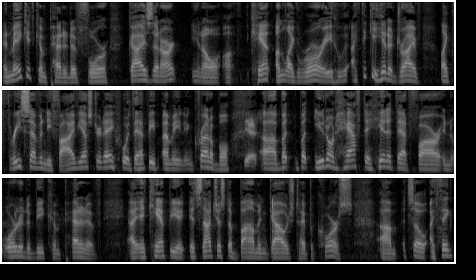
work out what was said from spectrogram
and make it competitive for guys that aren't, you know, uh, can't. Unlike Rory, who I think he hit a drive like 375 yesterday. Would that be? I mean, incredible. Yes. Uh, but but you don't have to hit it that far in order to be competitive. Uh, it can't be. A, it's not just a bomb and gouge type of course. Um, so I think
